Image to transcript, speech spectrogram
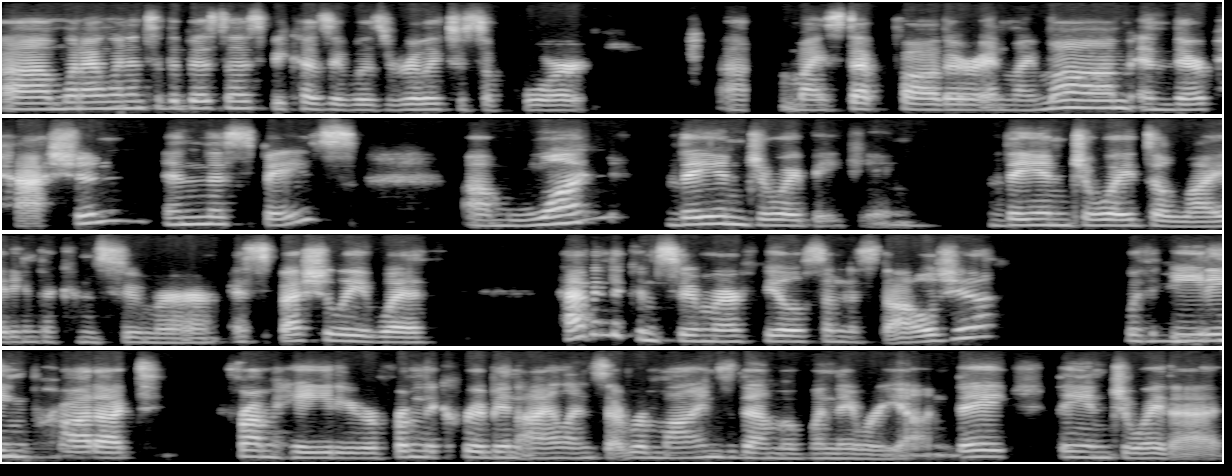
um, when I went into the business because it was really to support uh, my stepfather and my mom and their passion in this space. Um, one, they enjoy baking. They enjoy delighting the consumer, especially with having the consumer feel some nostalgia with Mhm. eating product from Haiti or from the Caribbean islands that reminds them of when they were young. They they enjoy that.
